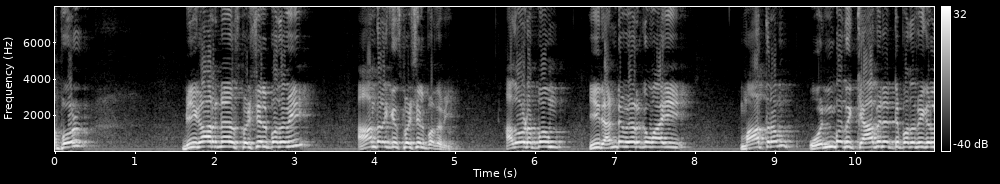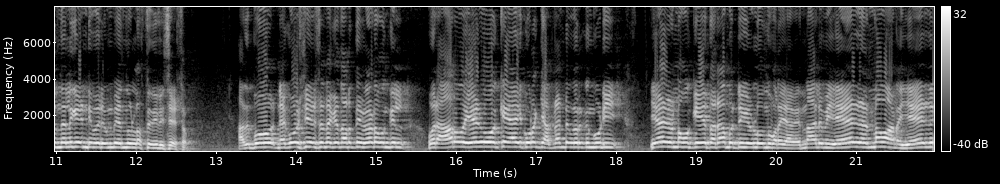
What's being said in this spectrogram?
അപ്പോൾ ബീഹാറിന് സ്പെഷ്യൽ പദവി ആന്ധ്രയ്ക്ക് സ്പെഷ്യൽ പദവി. അതോടൊപ്പം ഈ രണ്ടു പേർക്കുമായി മാത്രം ഒൻപത് ക്യാബിനറ്റ് പദവികൾ നൽകേണ്ടി വരും എന്നുള്ള സ്ഥിതിവിശേഷം. അതിപ്പോൾ നെഗോഷിയേഷനൊക്കെ നടത്തി വേണമെങ്കിൽ ഒരു ആറോ ഏഴോ ഒക്കെ ആയി കുറയ്ക്കാം. രണ്ടു പേർക്കും കൂടി ഏഴെണ്ണമൊക്കെ തരാൻ പറ്റുകയുള്ളൂ എന്ന് പറയാം. എന്നാലും ഏഴെണ്ണമാണ് ഏഴ്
